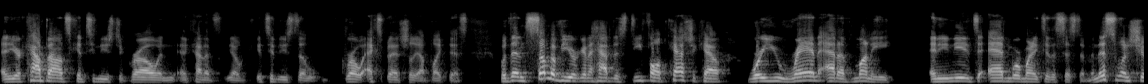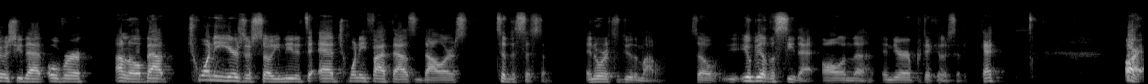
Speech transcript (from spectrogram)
and your account balance continues to grow and, and kind of you know continues to grow exponentially up like this. But then some of you are going to have this default cash account where you ran out of money and you needed to add more money to the system. And this one shows you that over I don't know, about 20 years or so, you needed to add $25,000 to the system in order to do the model. So you'll be able to see that all in the in your particular city. Okay. All right.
